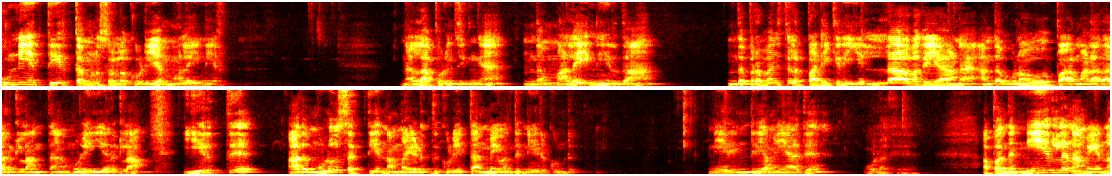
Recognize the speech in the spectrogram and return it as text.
புண்ணிய தீர்த்தம்னு சொல்லக்கூடிய மழை நீர் நல்லா புரிஞ்சுக்குங்க. இந்த மழை நீர் தான் இந்த பிரபஞ்சத்தில் படைக்கிற எல்லா வகையான அந்த உணவு ப மலராக இருக்கலாம் த மூலிகையாக இருக்கலாம் ஈர்த்து அதை முழு சக்தியை நம்ம எடுத்துக்கூடிய தன்மை வந்து நீருக்குண்டு நீரின்றி அமையாது உலகு. அப்போ அந்த நீரில் நாம் என்ன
